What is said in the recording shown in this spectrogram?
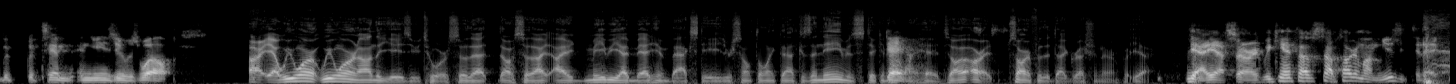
with, with Tim and Jesu as well. All right, yeah, we weren't we weren't on the Jesu tour, so that oh, so I, I maybe I met him backstage or something like that because the name is sticking out Yeah. in my head. So all right, sorry for the digression there, but yeah, Yeah, yeah. Sorry, we can't stop, stop talking about music today.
